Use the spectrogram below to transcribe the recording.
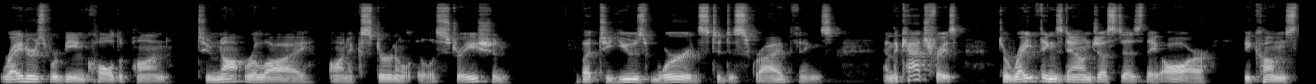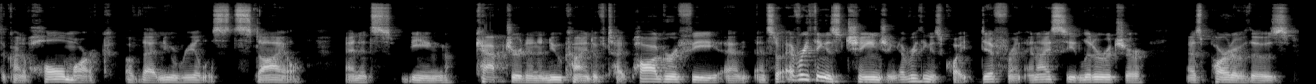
writers were being called upon to not rely on external illustration, but to use words to describe things. And the catchphrase, to write things down just as they are becomes the kind of hallmark of that new realist style. And it's being captured in a new kind of typography. And, and so everything is changing, everything is quite different. And I see literature as part of those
